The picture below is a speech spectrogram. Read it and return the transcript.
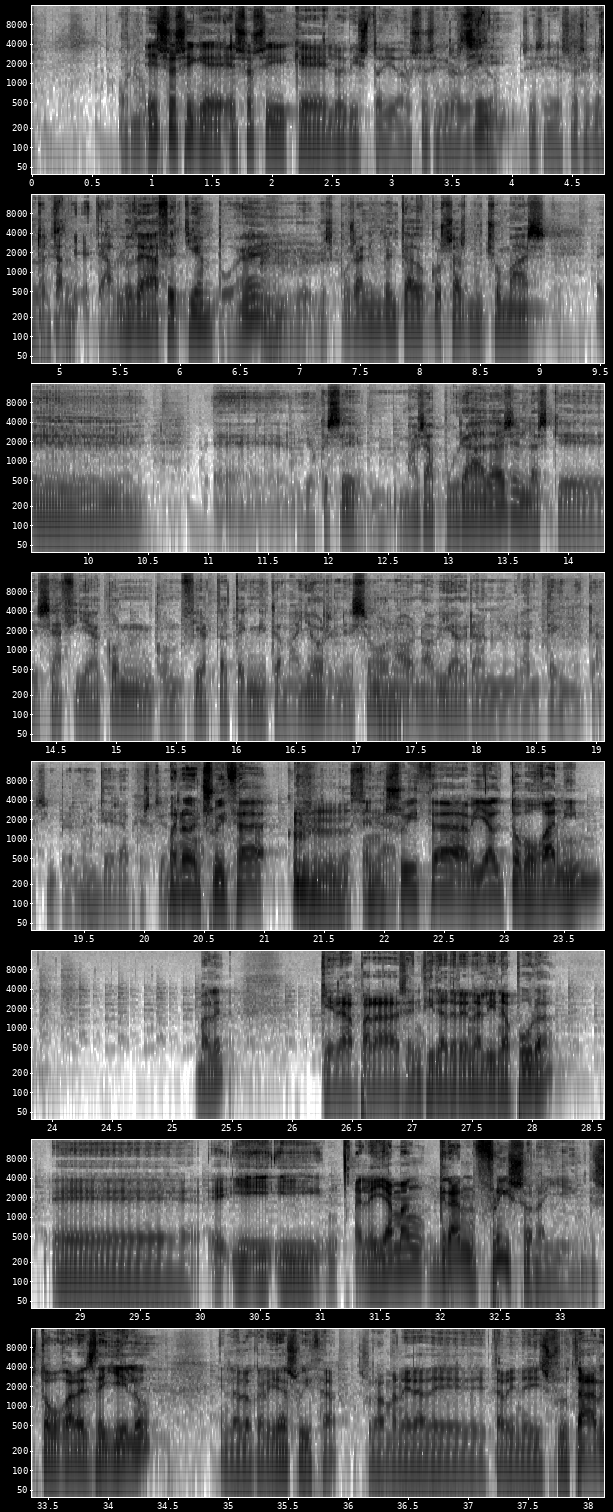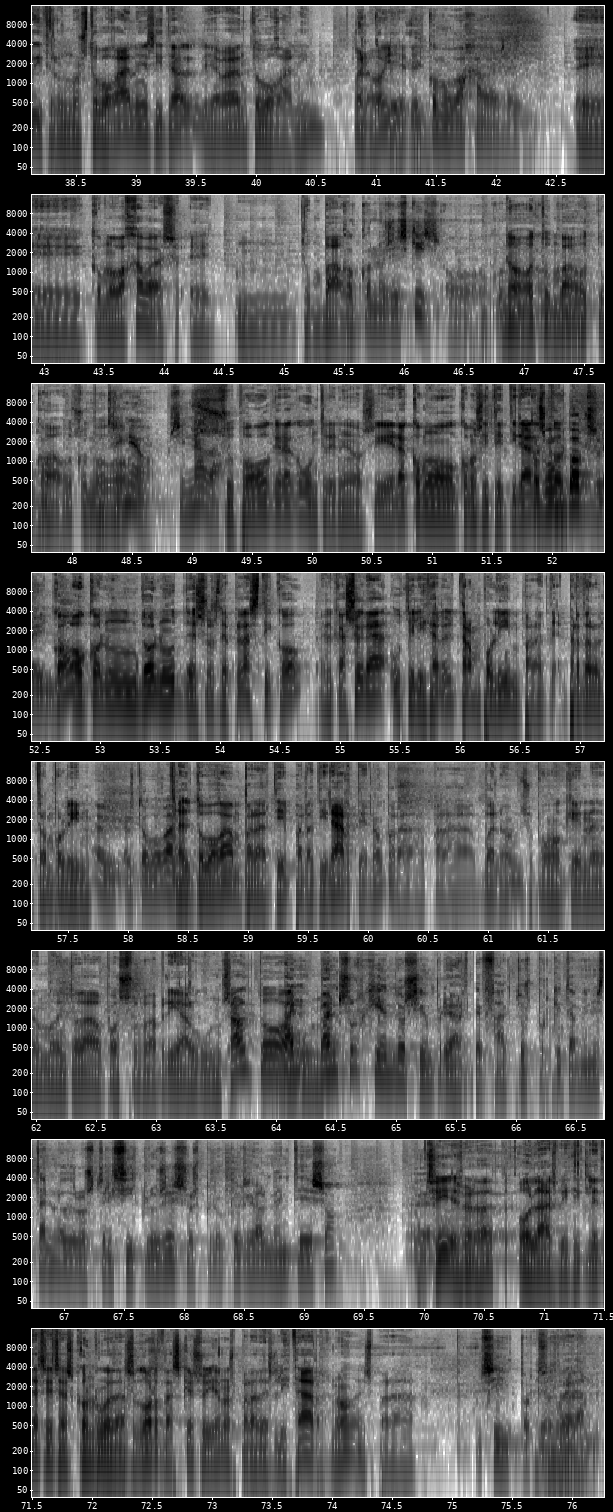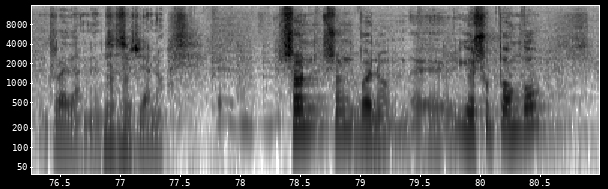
¿O no? Eso sí que eso sí que lo he visto yo, eso sí que lo he visto. Sí, sí, sí eso sí que Esto lo he visto. también, te hablo de hace tiempo, ¿eh? De- Después han inventado cosas mucho más, eh, eh, yo qué sé, más apuradas en las que se hacía con, con cierta técnica mayor. En eso no, no había gran, gran técnica, simplemente era cuestión Bueno, de... en Suiza, en Suiza había el toboganin, ¿vale? Que era para sentir adrenalina pura. Eh, y, y- le llaman Grand Frison allí. Es toboganes de hielo en la localidad de Suiza. Es una manera de, también de disfrutar. Hicieron unos toboganes y tal. Le llamaban toboganin. Bueno, oye, ¿Y cómo bajabas ahí? Eh, ¿cómo bajabas? Eh, mm, tumbao. ¿Con, con los esquís? O, con no, un- o tumbado, con- tumbado. Con, supongo, un trineo, sin nada. Supongo que era como un trineo, sí. Era como, como si te tiraras Como un bobsleigh, o con un donut de esos de plástico. El caso era utilizar el trampolín para, perdón, el trampolín, El, el tobogán. el tobogán para, ti- para tirarte, ¿no? Para, para, bueno, supongo que en un momento dado pues habría algún salto. Van, algún- van surgiendo siempre artefactos, porque también están lo de los triciclos esos, pero que realmente eso... eh, Sí, es verdad. O las bicicletas esas con ruedas gordas, que eso ya no es para deslizar, ¿no? Es para... Sí, porque Es otra. ruedan, ruedan, entonces ya no. Son, son bueno, eh, yo supongo,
